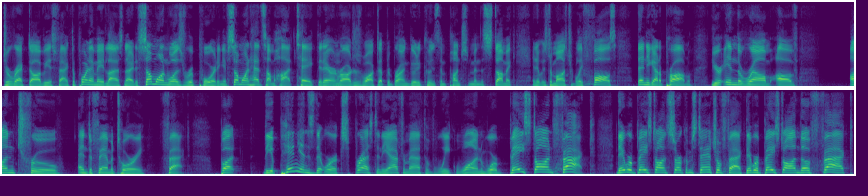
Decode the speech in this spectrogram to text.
direct, obvious fact. The point I made last night if someone was reporting, if someone had some hot take that Aaron Rodgers walked up to Brian Gutekunst and punched him in the stomach and it was demonstrably false, then you got a problem. You're in the realm of untrue and defamatory fact. But the opinions that were expressed in the aftermath of week one were based on fact. They were based on circumstantial fact. They were based on the fact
